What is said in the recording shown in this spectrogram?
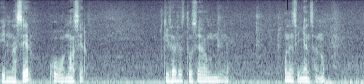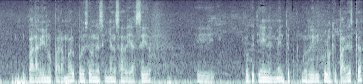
En hacer o no hacer. Quizás esto sea un, una enseñanza, ¿no? Para bien o para mal, puede ser una enseñanza de hacer eh, lo que tienen en mente, por muy ridículo que parezca,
